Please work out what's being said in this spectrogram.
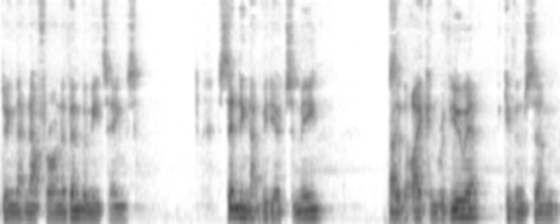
doing that now for our November meetings, sending that video to me so that I can review it, give them some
